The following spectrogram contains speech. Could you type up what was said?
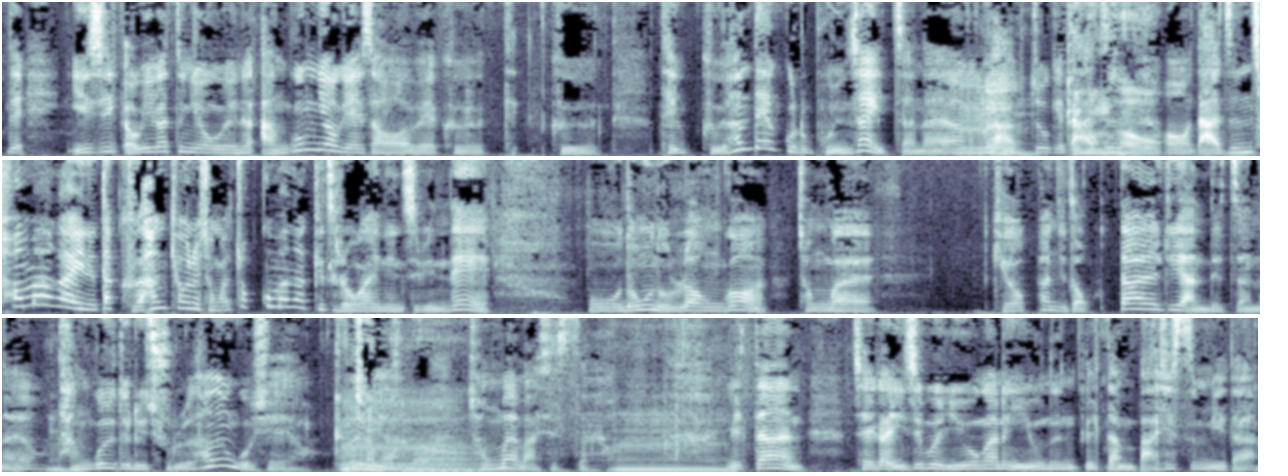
근데 이 집 여기 같은 경우에는 안국역에서 왜 그 그그 현대그룹 본사 있잖아요. 음, 그 네. 앞쪽에 낮은 개동사옥? 어 낮은 처마가 있는 딱 그 한 켠에 정말 조그만하게 들어가 있는 집인데 어 너무 놀라운 건 정말 개업한 지 넉 달이 안 됐잖아요. 단골들이 줄을 서는 곳이에요. 괜찮구나. 정말 맛있어요. 음. 일단 제가 이 집을 이용하는 이유는 일단 맛있습니다.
